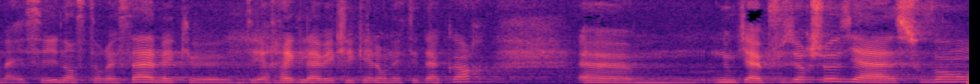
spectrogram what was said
on a essayé d'instaurer ça avec des règles avec lesquelles on était d'accord. Euh, donc il y a plusieurs choses. Il y a souvent,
